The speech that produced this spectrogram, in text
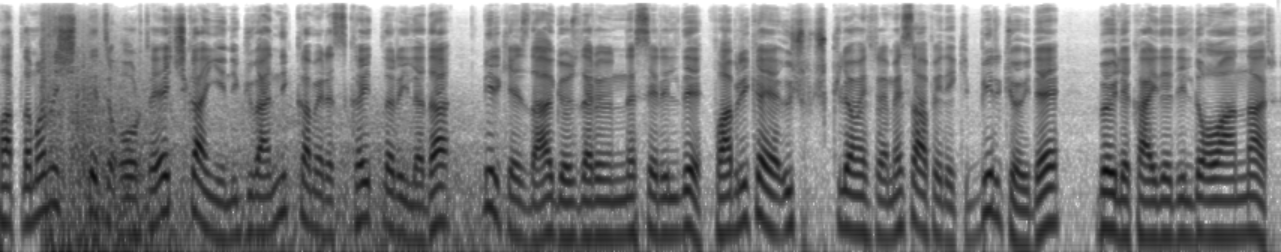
Patlamanın şiddeti ortaya çıkan yeni güvenlik kamerası kayıtlarıyla da bir kez daha gözler önüne serildi. Fabrikaya 3,5 kilometre mesafedeki bir köyde böyle kaydedildi o anlar.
